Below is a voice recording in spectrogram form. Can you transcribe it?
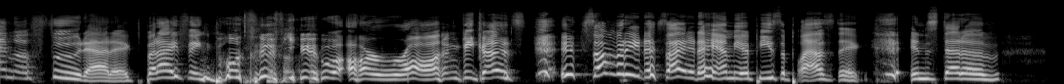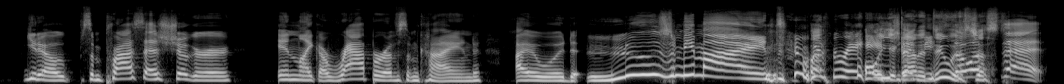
I'm a food addict, but I think both of you are wrong because if somebody decided to hand me a piece of plastic instead of, you know, some processed sugar in like a wrapper of some kind, I would lose me mind with rage. all you gotta be do is so just- upset.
